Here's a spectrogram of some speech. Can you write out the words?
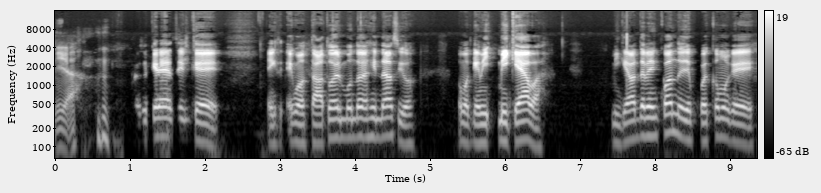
Yeah. Eso quiere decir que en- en cuando estaba todo el mundo en el gimnasio, como que mi, miqueaba. Miqueabas de vez en cuando y después como que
